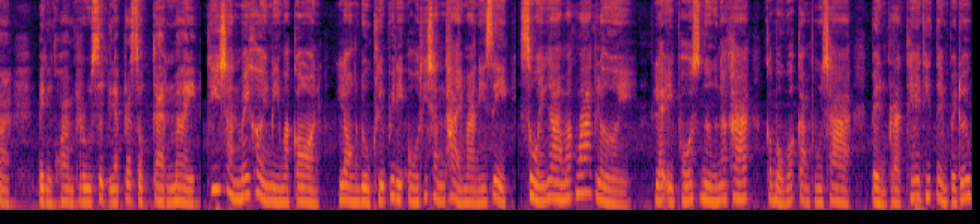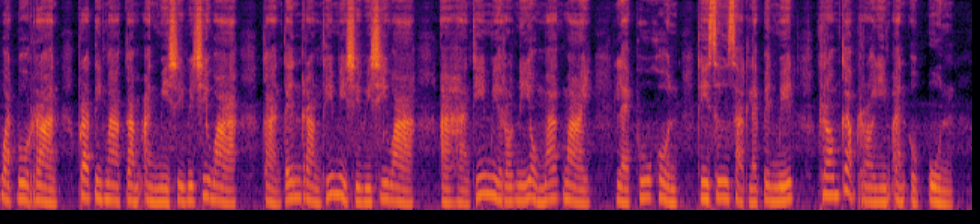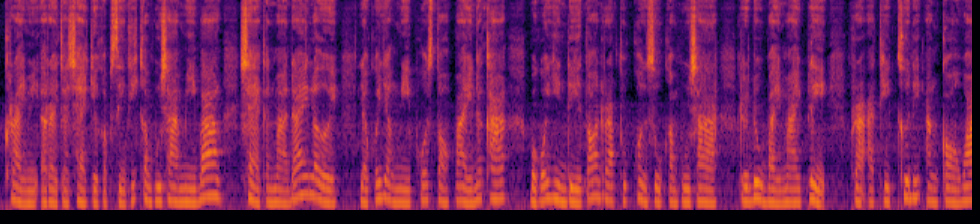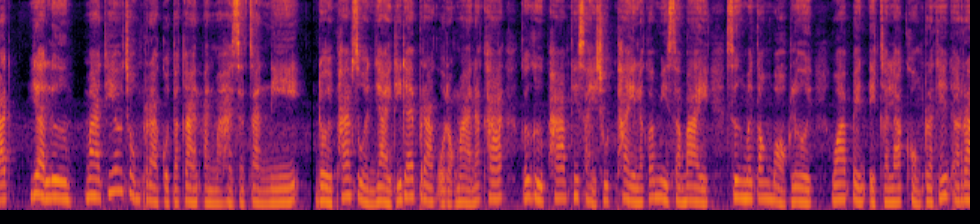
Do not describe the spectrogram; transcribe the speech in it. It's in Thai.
เป็นความรู้สึกและประสบการณ์ใหม่ ที่ฉันไม่เคยมีมาก่อน ลองดูคลิปวิดีโอที่ฉันถ่ายมานี้สิ สวยงามมาก ๆ เลย และอีกโพสต์หนึ่งนะคะ ก็บอกว่ากัมพูชาเป็นประเทศที่เต็มไปด้วยวัดโบราณ ประติมากรรมอันมีชีวิตชีวา การเต้นรำที่มีชีวิตชีวา อาหารที่มีรสนิยมมากมาย และผู้คนที่ซื่อสัตย์และเป็นมิตร พร้อมกับรอยยิ้มอันอบอุ่น ใครมีอะไรจะแชร์เกี่ยวกับสิ่งที่กัมพูชามีบ้าง แชร์กันมาได้เลย แล้วก็ยังมีโพสต์ต่อไปนะคะ บอกว่ายินดีต้อนรับทุกคนสู่กัมพูชาฤดูใบไม้ผลิพระอาทิตย์ขึ้นที่อังกอร์วัด อย่าลืมมาเที่ยวชมปรากฏการณ์อันมหัศจรรย์นี้ โดยภาพส่วนใหญ่ที่ได้ปรากฏออกมานะคะ ก็คือภาพที่ใส่ชุดไทยแล้วก็มีสบายซึ่งไม่ต้องบอกเลยว่าเป็นเอกลักษณ์ของประเทศอะไร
